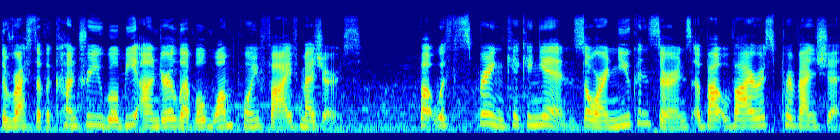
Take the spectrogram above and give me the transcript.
The rest of the country will be under level 1.5 measures. But with spring kicking in, so are new concerns about virus prevention.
